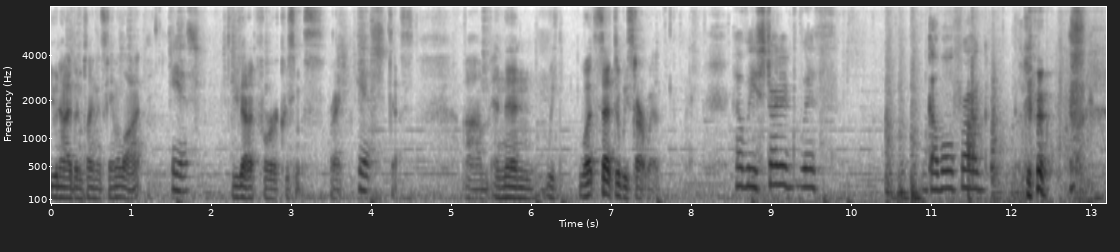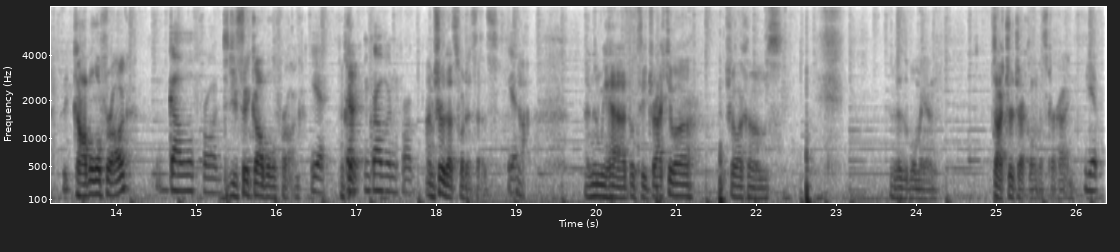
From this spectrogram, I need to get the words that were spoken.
You and I have been playing this game a lot. Yes. You got it for Christmas, right? Yes. Yes. Um, and then we, what set did we start with? Have we started with Gobble Frog? Gobble a frog? Gobble Frog. Did you say gobble a frog? Yeah. Okay. Go- Goblin Frog. I'm sure that's what it says. Yeah. And then we had, let's see, Dracula, Sherlock Holmes, Invisible Man, Dr. Jekyll and Mr. Hyde. Yep.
